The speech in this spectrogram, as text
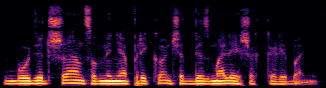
Будет шанс, он меня прикончит без малейших колебаний.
